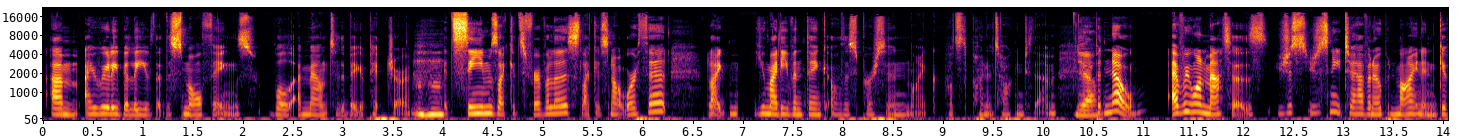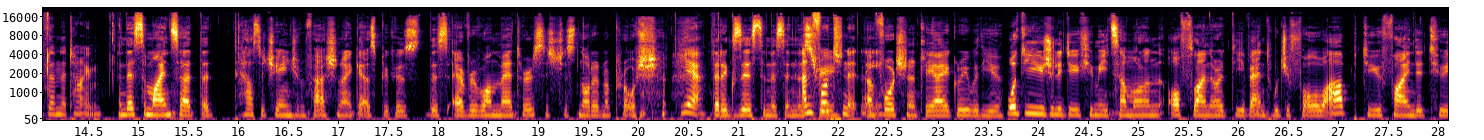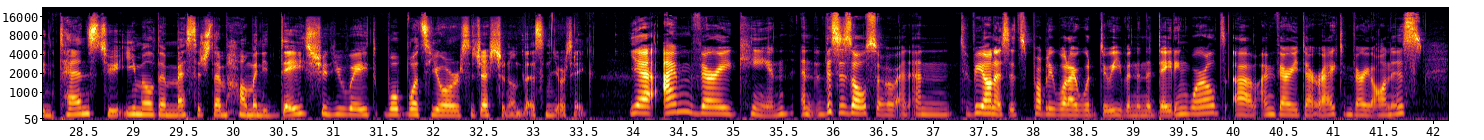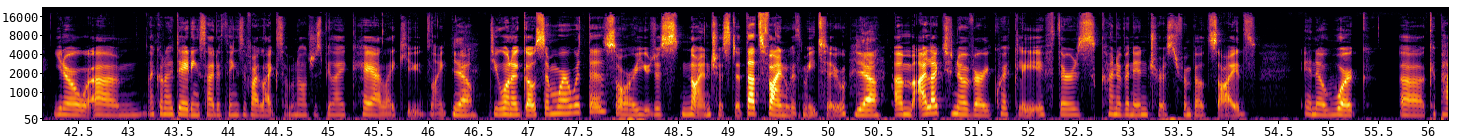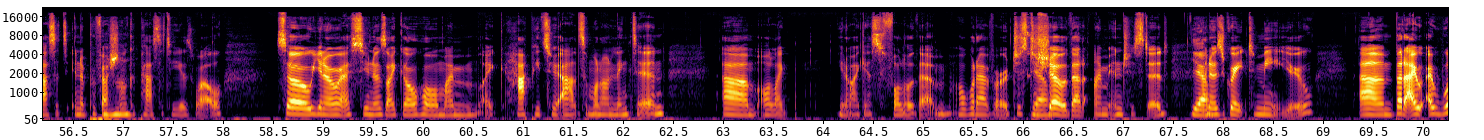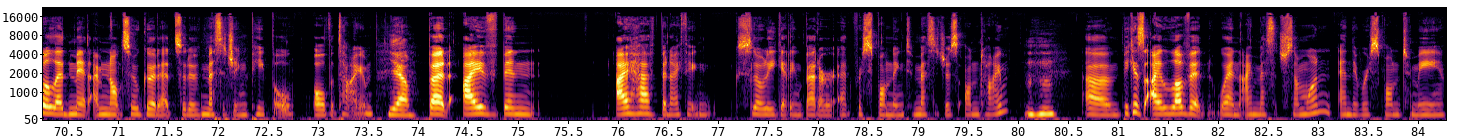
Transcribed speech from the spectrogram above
Um, I really believe that the small things will amount to the bigger picture Mhm. it seems like it's frivolous like it's not worth it like you might even think oh this person like what's the point of talking to them Yeah. but no everyone matters you just you just need to have an open mind and give them the time and that's the mindset that has to change in fashion, I guess, because this everyone matters. It's just not an approach Yeah. that exists in this industry. Unfortunately. Unfortunately, I agree with you. What do you usually do if you meet someone offline or at the event? Would you follow up? Do you find it too intense? Do you email them, message them? How many days should you wait? What, what's your suggestion on this and your take? Yeah, I'm very keen, and this is also, and, and to be honest, it's probably what I would do even in the dating world. Um, I'm very direct. I'm very honest. You know, um, like on a dating side of things, if I like someone, I'll just be like, "Hey, I like you. Like, Yeah. do you want to go somewhere with this, or are you just not interested?" That's fine with me too. Yeah. Um, I like to know very quickly if there's kind of an interest from both sides in a work uh, capacity, in a professional Mhm. capacity as well. So you know, as soon as I go home, I'm like happy to add someone on LinkedIn, um, or like, you know, I guess follow them or whatever, just to Yeah. show that I'm interested. Yeah. And it was great to meet you. Um, but I, I will admit I'm not so good at sort of messaging people all the time. Yeah. But I've been, I have been, I think, slowly getting better at responding to messages on time Mm-hmm. um, because I love it when I message someone and they respond to me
